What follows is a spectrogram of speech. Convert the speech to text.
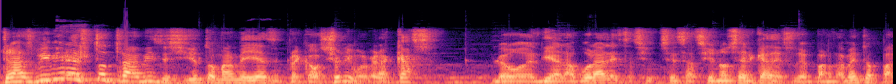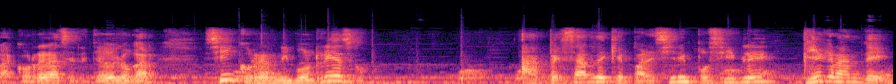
Tras vivir esto, Travis decidió tomar medidas de precaución y volver a casa. Luego del día laboral, se estacionó cerca de su departamento para correr hacia el interior del hogar sin correr ningún riesgo. A pesar de que pareciera imposible, Pie Grande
